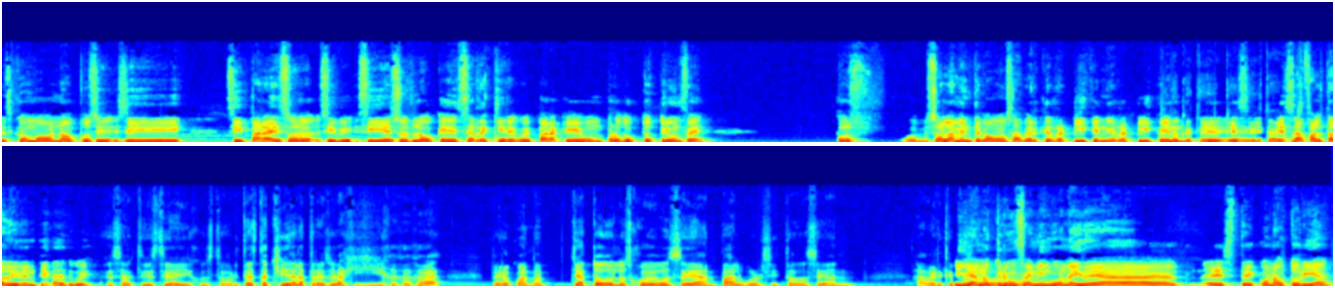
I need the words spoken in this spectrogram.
Es como, no, pues si, si, si para eso, si, si eso es lo que se requiere, güey, para que un producto triunfe, pues solamente vamos a ver que repliquen y repliquen que te eh, que esa justo- falta de identidad, güey. Exacto, yo estoy ahí justo. Ahorita está chida la travesura, jiji, jajaja. Pero cuando ya todos los juegos sean Palworlds y todos sean. A ver qué Y ya no triunfe ninguna idea este, con autoría,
